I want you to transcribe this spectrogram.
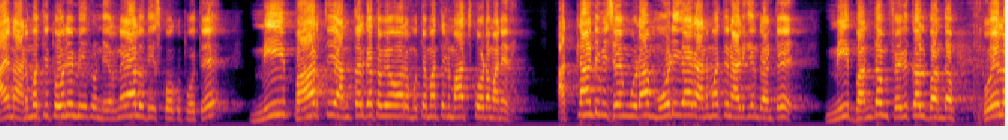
ఆయన అనుమతితోనే మీరు నిర్ణయాలు తీసుకోకపోతే మీ పార్టీ అంతర్గత వ్యవహారం ముఖ్యమంత్రిని మార్చుకోవడం అనేది. అట్లాంటి విషయం కూడా మోడీ గారి అనుమతిని అడిగిండ్రంటే మీ బంధం ఫెవికల్ బంధం ఒకవేళ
